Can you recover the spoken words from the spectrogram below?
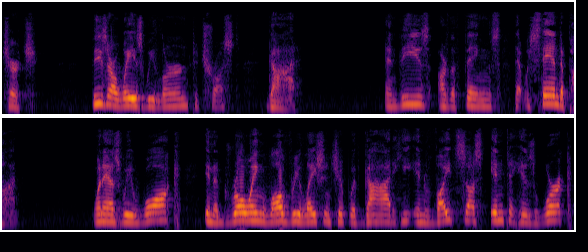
Church, these are ways we learn to trust God. And these are the things that we stand upon when as we walk in a growing love relationship with God, He invites us into His work.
